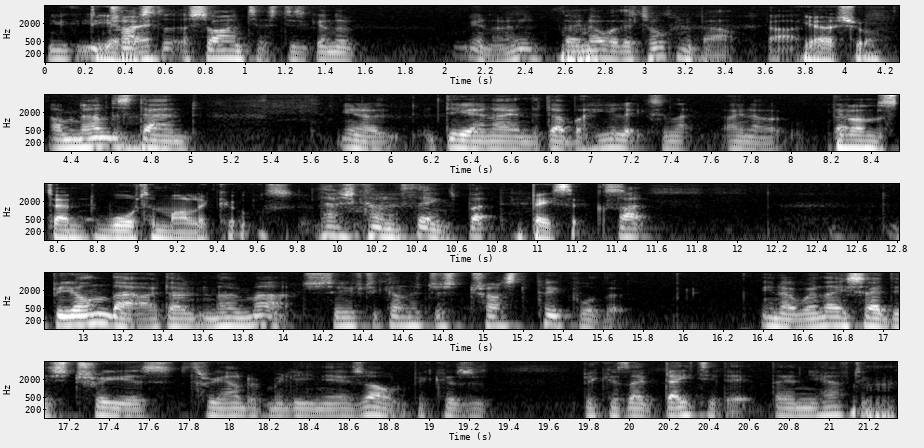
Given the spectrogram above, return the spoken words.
you, you trust that a scientist is going to, you know, they Mm. know what they're talking about. Uh, yeah, sure. I mean, I understand, you know, DNA and the double helix and that. I know You that, can understand water molecules, those kind of things, but basics. but beyond that, I don't know much. So you have to kind of just trust people that, you know, when they say this tree is 300 million years old because of, because they've dated it, then you have to Mm.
